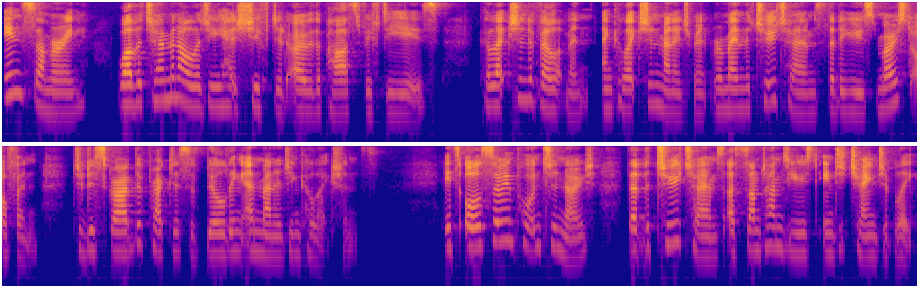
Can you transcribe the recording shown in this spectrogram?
In summary, while the terminology has shifted over the past 50 years, collection development and collection management remain the two terms that are used most often to describe the practice of building and managing collections. It's also important to note that the two terms are sometimes used interchangeably,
